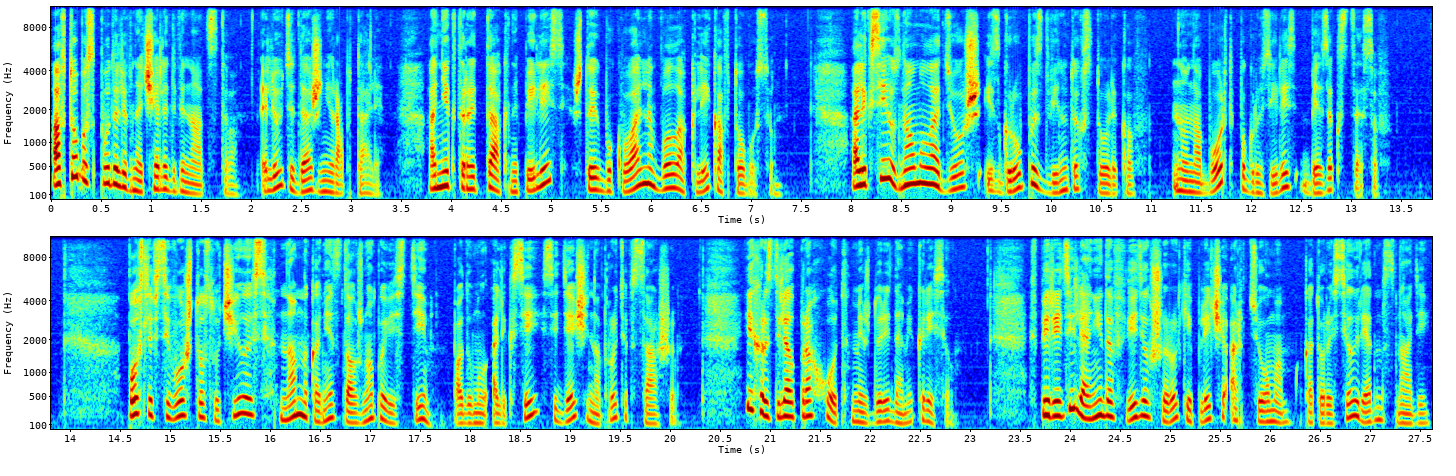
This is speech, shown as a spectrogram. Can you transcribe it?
Автобус подали в начале двенадцатого. Люди даже не роптали. А некоторые так напились, что их буквально волокли к автобусу. Алексей узнал молодежь из группы сдвинутых столиков, но на борт погрузились без эксцессов. «После всего, что случилось, нам, наконец, должно повезти», – подумал Алексей, сидящий напротив Саши. Их разделял проход между рядами кресел. Впереди Леонидов видел широкие плечи Артема, который сел рядом с Надей,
